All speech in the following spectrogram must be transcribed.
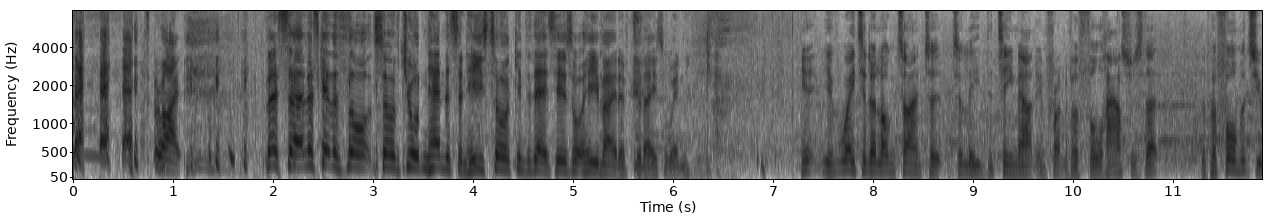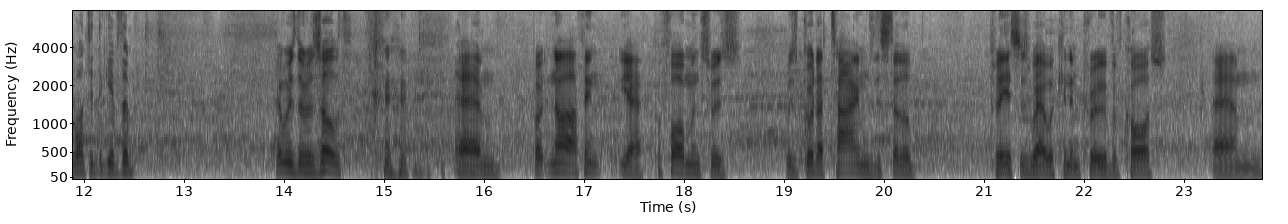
head. right. Let's uh, let's get the thoughts of Jordan Henderson. He's talking to Des. Here's what he made of today's win. You've waited a long time to, to lead the team out in front of a full house. Was that the performance you wanted to give them? It was the result. um, but no, I think yeah, performance was was good at times. There's still places where we can improve, of course. Um,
